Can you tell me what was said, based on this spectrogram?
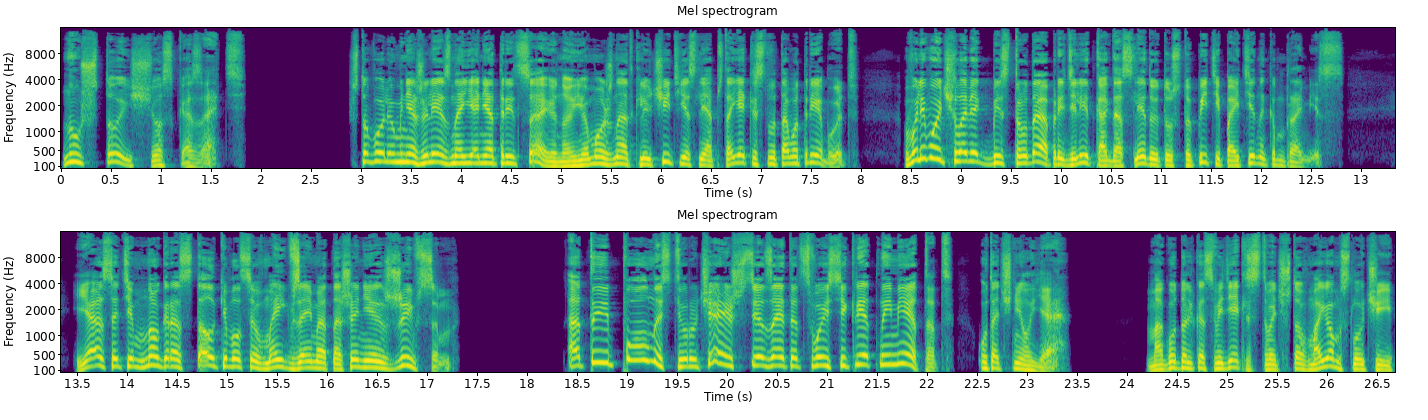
Ну, что еще сказать? Что воля у меня железная, я не отрицаю, но ее можно отключить, если обстоятельства того требуют. Волевой человек без труда определит, когда следует уступить и пойти на компромисс. Я с этим много раз сталкивался в моих взаимоотношениях с Дживсом. «А ты полностью ручаешься за этот свой секретный метод», — уточнил я. Могу только свидетельствовать, что в моем случае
